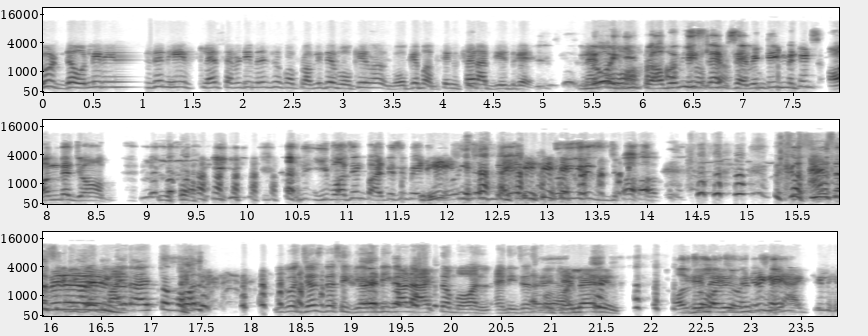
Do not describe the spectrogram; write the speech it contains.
Dude, the only reason he slept 70 minutes is probably they woke him, woke him up saying, sir, आप जीत गए. मैं No, तो he वहाँ- probably slept 17 minutes on the job. he, he wasn't participating. He was just there doing his job. because he was And a the winner security is- guard at the mall. He was just the security guard at the mall, and he just. forgot. Hilarious. Also, Hilarious. also when You it's think he held, actually...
